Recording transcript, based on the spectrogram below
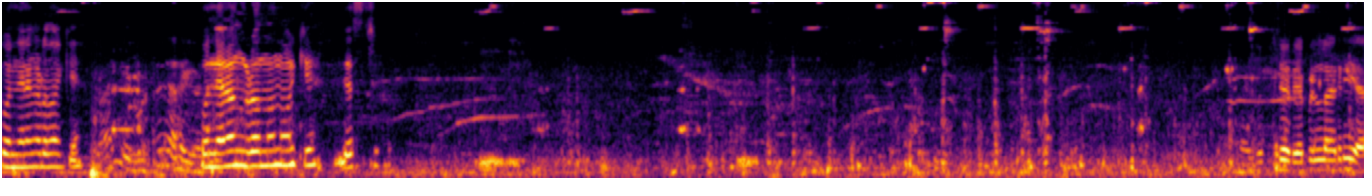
കുഞ്ഞനും കൂടെ നോക്കിയേ. കുഞ്ഞനും കൂടെ ഒന്ന് നോക്കിയേ ജസ്റ്റ് ചെറിയ പിള്ളേരെയാ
